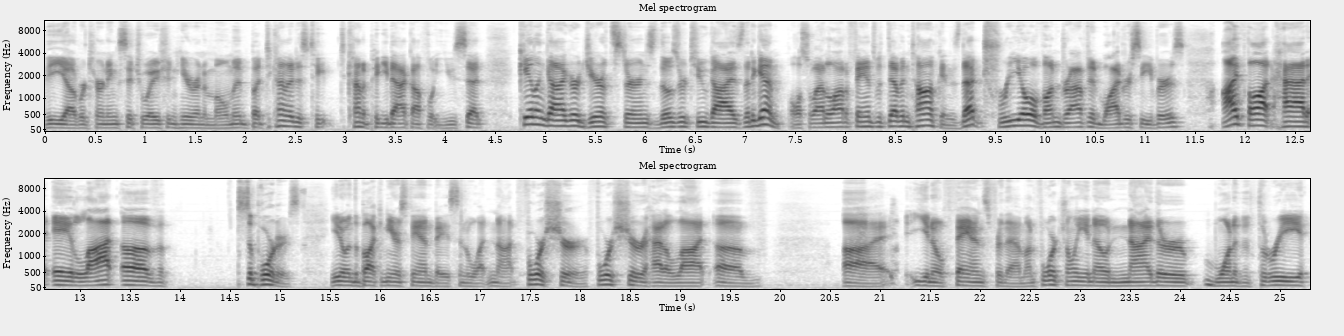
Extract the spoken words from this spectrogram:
the uh, returning situation here in a moment, but to kind of just take, to kind of piggyback off what you said, Kaylon Geiger, Jerreth Sterns, those are two guys that again also had a lot of fans with Deven Thompkins. That trio of undrafted wide receivers, I thought had a lot of supporters, you know, in the Buccaneers fan base and whatnot. For sure, for sure, had a lot of uh, you know, fans for them. Unfortunately, you know, neither one of the three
